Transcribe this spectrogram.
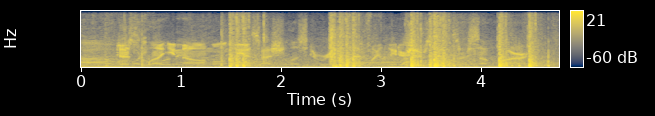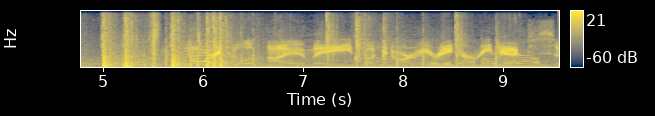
uh, Just to let 144, you know. I'm only a specialist and realize my leadership skills are subpar. Don't worry, Tulip. I am a fucking Army Ranger reject, so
